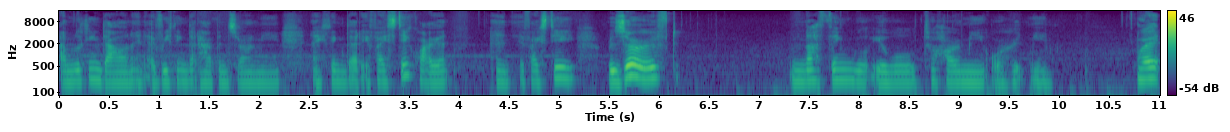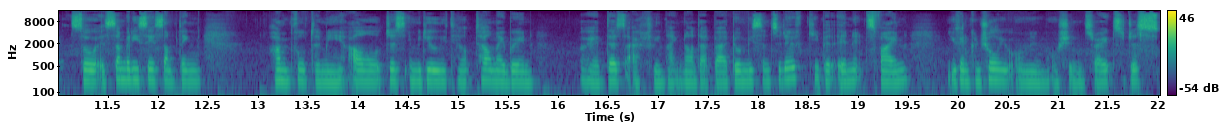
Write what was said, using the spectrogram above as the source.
I'm looking down at everything that happens around me. And I think that if I stay quiet and if I stay reserved, nothing will able to harm me or hurt me. Right? So if somebody says something harmful to me, I'll just immediately tell, tell my brain, okay, that's actually like not that bad. Don't be sensitive. Keep it in. It's fine. You can control your own emotions, right? So just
